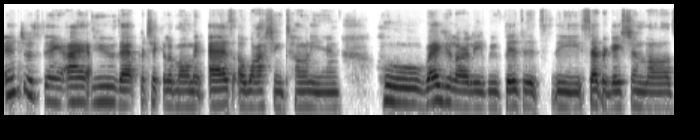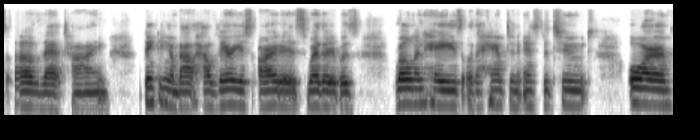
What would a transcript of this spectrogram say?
interesting. I view that particular moment as a Washingtonian who regularly revisits the segregation laws of that time, thinking about how various artists, whether it was Roland Hayes or the Hampton Institute, or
